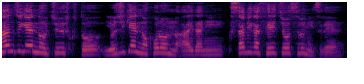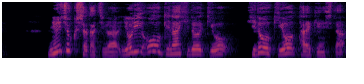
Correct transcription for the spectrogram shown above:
三次元の宇宙服と四次元のホロンの間にくさびが成長するにつれ、入植者たちはより大きな非同期を、非同期を体験した。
